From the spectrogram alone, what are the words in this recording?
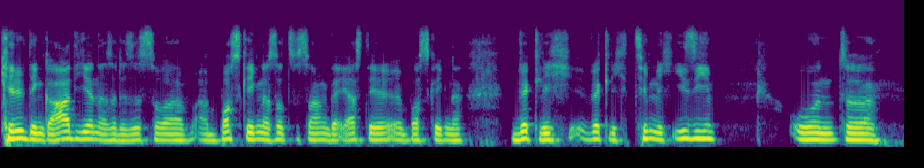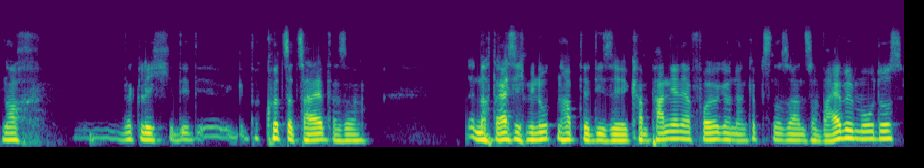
Kill den Guardian, also das ist so ein, ein Bossgegner sozusagen, der erste äh, Bossgegner. Wirklich, wirklich ziemlich easy. Und äh, nach wirklich die, die, kurzer Zeit, also nach 30 Minuten habt ihr diese Kampagnenerfolge und dann gibt es nur so einen Survival-Modus.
